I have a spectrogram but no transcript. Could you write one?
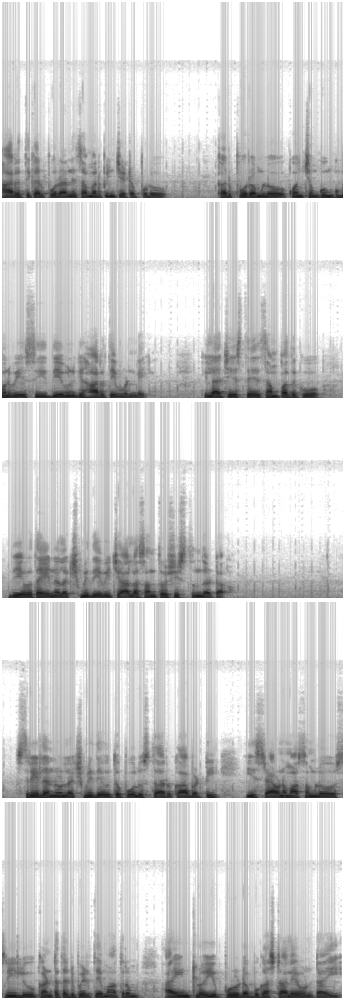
హారతి కర్పూరాన్ని సమర్పించేటప్పుడు కర్పూరంలో కొంచెం కుంకుమను వేసి దేవునికి హారతి ఇవ్వండి. ఇలా చేస్తే సంపదకు దేవత అయిన లక్ష్మీదేవి చాలా సంతోషిస్తుందట. స్త్రీలను లక్ష్మీదేవితో పోలుస్తారు. కాబట్టి ఈ శ్రావణ మాసంలో స్త్రీలు కంటతడి పెడితే మాత్రం ఆ ఇంట్లో ఎప్పుడూ డబ్బు కష్టాలే ఉంటాయి.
